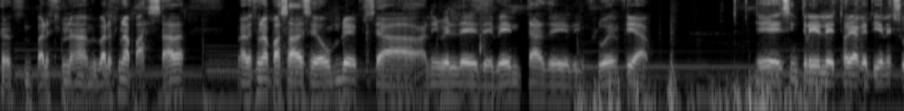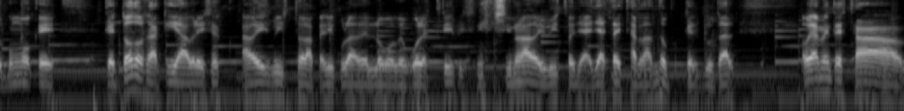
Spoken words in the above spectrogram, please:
me parece una, me parece una pasada, me parece una pasada ese hombre, o sea, a nivel de, ventas, de, influencia, es increíble la historia que tiene, supongo que, que todos aquí habréis, habéis visto la película del lobo de Wall Street, y si, no la habéis visto ya, ya estáis tardando porque es brutal. Obviamente está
